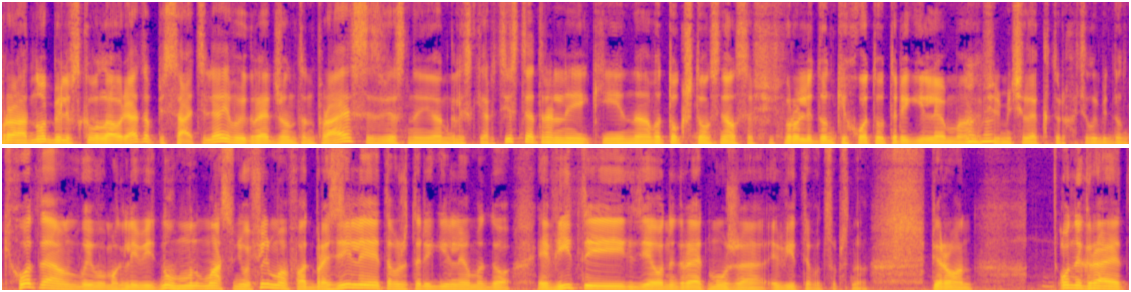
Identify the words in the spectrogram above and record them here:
про Нобелевского лауреата, писателя. Его играет Джонатан Прайс, известный английский артист театральный кино. Вот только что он снялся в, роли Дон Кихота у Терри Гиллиама в фильме «Человек, который хотел убить Дон Кихота». Вы его могли видеть. Ну, масса у него фильмов от Бразилии, того же Терри Гиллиама, до Эвиты, где он играет мужа Эвиты, вот, собственно, Перрон. Он играет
